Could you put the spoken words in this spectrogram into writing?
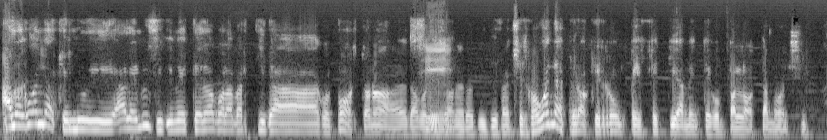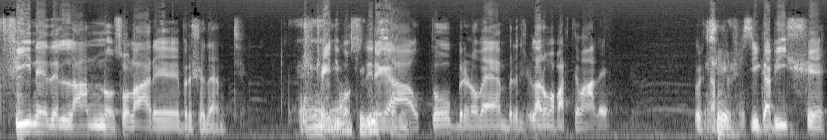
Ale, quando è che lui, Ale, lui si dimette dopo la partita col Porto, no? Dopo Sì. l'esonero di, di Francesco. Quando è però che rompe effettivamente con Pallotta Monci? Fine dell'anno solare precedente. Eh, Cioè, io ti posso dire che a ottobre, novembre, la Roma parte male. Perché Sì. cioè, si capisce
